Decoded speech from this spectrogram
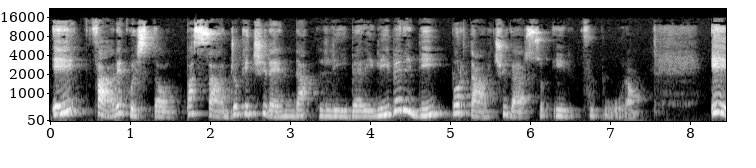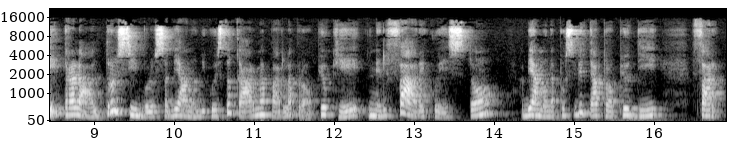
e fare questo passaggio che ci renda liberi, liberi di portarci verso il futuro. E tra l'altro il simbolo sabbiano di questo karma parla proprio che nel fare questo abbiamo la possibilità proprio di far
